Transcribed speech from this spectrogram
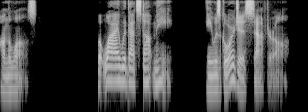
on the walls. But why would that stop me? He was gorgeous, after all.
